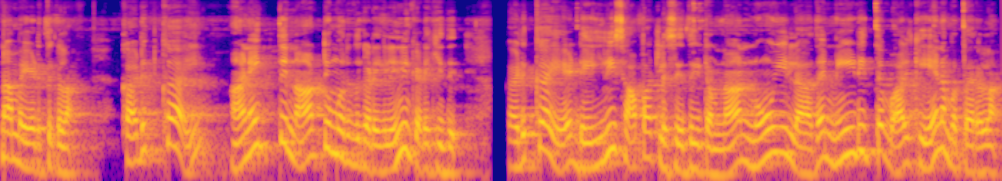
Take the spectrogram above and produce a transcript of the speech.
நம்ம எடுத்துக்கலாம். கடுக்காய் அனைத்து நாட்டு மருந்து கடைகளிலும் கிடைக்கிது. கடுக்காயை டெய்லி சாப்பாட்டில் சேர்த்துக்கிட்டோம்னா நோய் இல்லாத நீடித்த வாழ்க்கையை நம்ம பெறலாம்.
